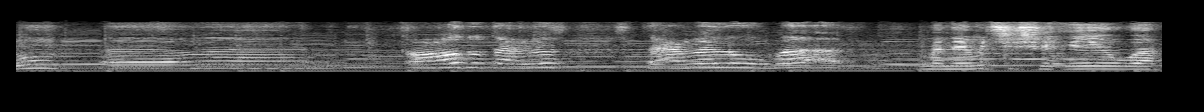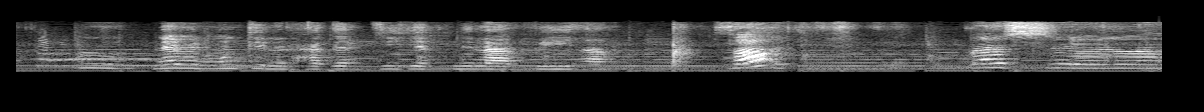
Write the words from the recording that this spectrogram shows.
قول. آه، تقعدوا تعملوا تعملوا بقى ما نعملش شقاوة. مم. نعمل ممكن الحاجات دي نلعب بيها. صح؟ بس لا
